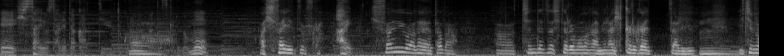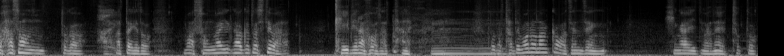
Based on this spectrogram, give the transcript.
えー、被災をされたかっていうところなんですけれどもあ被災ですか。はい。被災はねただあ陳列してるものが皆ひっくり返ったり一部破損とかあったけど、はい、まあ損害額としては軽微な方だったね。ただ建物なんかは全然被害はねちょっと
